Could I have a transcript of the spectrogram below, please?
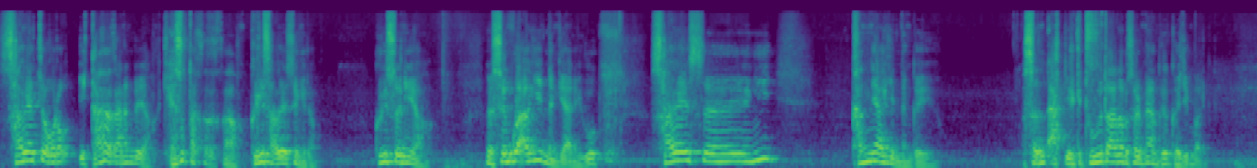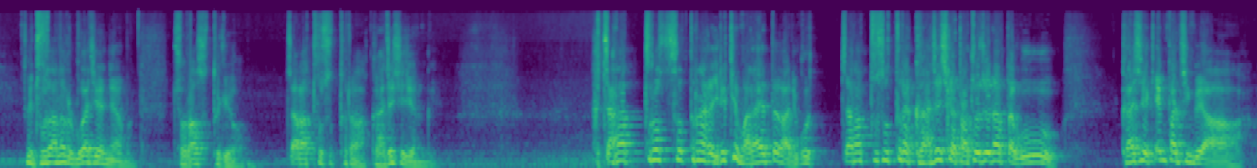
사회 쪽으로 이 다가가는 거야. 계속 다가가. 그게 사회성이라고. 그게 선이야. 선과 악이 있는 게 아니고 사회성이 강약이 있는 거예요. 선악 이렇게 두 단어로 설명한 그 거짓말이에요. 두 단어를 누가 지었냐면 조라스트교, 짜라투스트라 그 아저씨 지은 거예요. 짜라투스트라가 이렇게 말하였다가 아니고 짜라투스트라 그 아저씨가 다 조져놨다고 그 아저씨가 깽판 친 거야.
